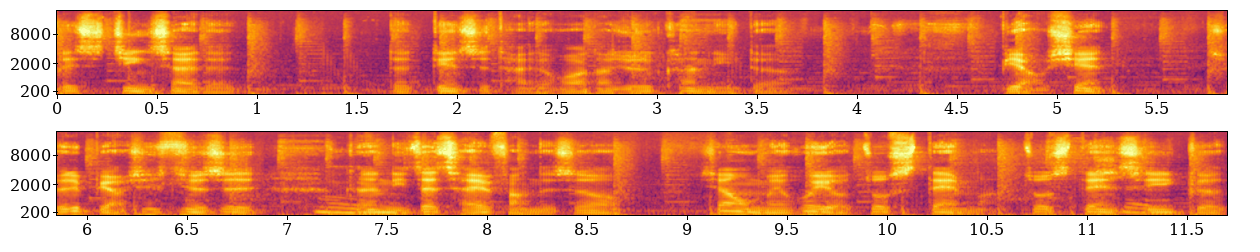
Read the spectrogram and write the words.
类似竞赛的的电视台的话，他就是看你的。表现，所以表现 就是可能你在采访的时候，像我们会有做 stand 嘛，做 stand 是一个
